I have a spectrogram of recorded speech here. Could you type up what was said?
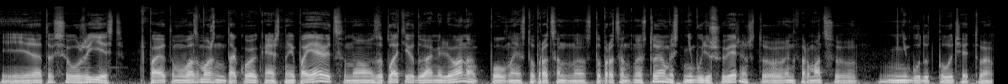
И это все уже есть. Поэтому, возможно, такое, конечно, и появится, но заплатив 2 миллиона, полную стопроцентную, стопроцентную стоимость, не будешь уверен, что информацию не будут получать твою.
